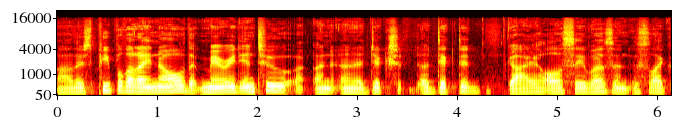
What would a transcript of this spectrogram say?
Uh, there's people that I know that married into an, an addiction, addicted guy, all I say was, and it's like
